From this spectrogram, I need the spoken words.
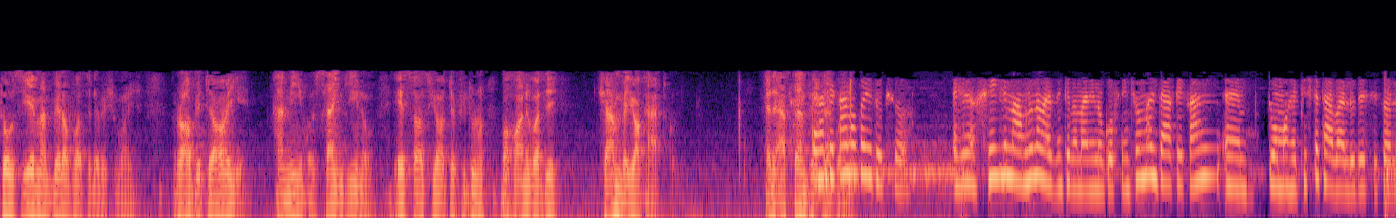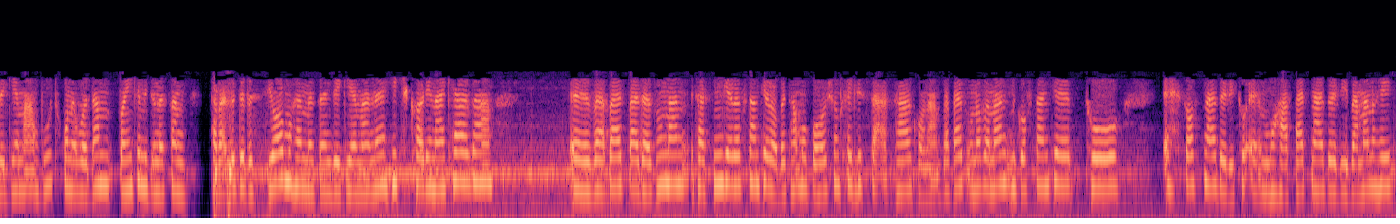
توصیه من بلا فاصله به شما رابطه های عمیق و سنگین و احساسیات فیتون با خانواده کم به یا قطع کنید. یعنی اصلا فکر آقای دکتر خیلی ممنونم از اینکه به من اینو گفتین. چون من دقیقا دو ماه پیش که تولد سی سالگی من بود خانوادم با اینکه می‌دونستن تولد بسیار مهم زندگی منه هیچ کاری نکردم. و بعد بعد از اون من تصمیم گرفتم که رابطه‌مو باهاشون خیلی سرتر کنم. و بعد اونا به من می‌گفتن که تو احساس نداری تو محبت نداری و منو هی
